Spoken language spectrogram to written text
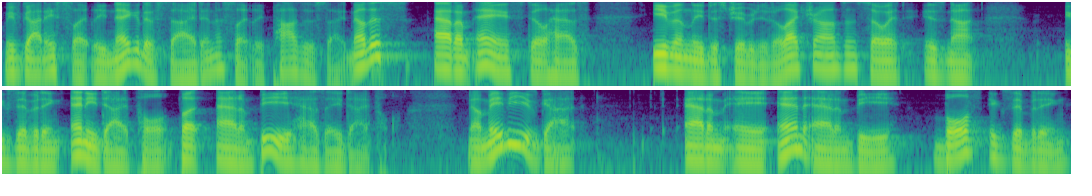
we've got a slightly negative side and a slightly positive side. Now this atom A still has evenly distributed electrons, and so it is not exhibiting any dipole, but atom B has a dipole. Now maybe you've got atom A and atom B both exhibiting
